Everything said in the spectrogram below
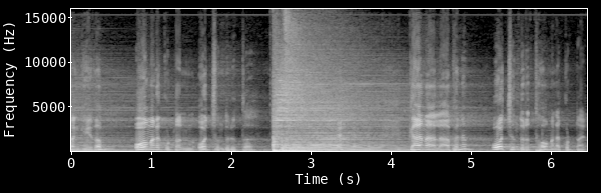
സംഗീതം ഓമനക്കുട്ടൻ ഓച്ചന്തുരുത്ത് ഗാനാലാപനം ഓച്ചന്തുരു തോമനക്കുട്ടൻ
